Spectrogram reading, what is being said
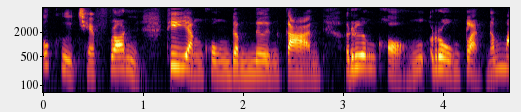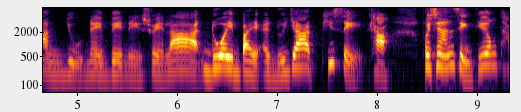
ก็คือเชฟรอนที่ยังคงดำเนินการเรื่องของโรงกลั่นน้ำมันอยู่ในเวเนซุเอลาด้วยใบอนุญาตพิเศษค่ะ เพราะฉะนั้นสิ่งที่ต้องท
